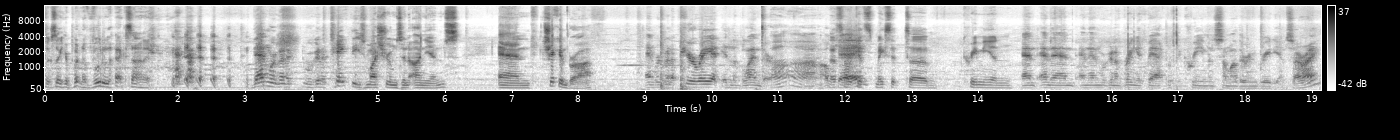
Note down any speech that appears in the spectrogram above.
Looks like you're putting a voodoo hex on it. Then we're gonna we're gonna take these mushrooms and onions and chicken broth, and we're gonna puree it in the blender. ah, Uh, that's how it gets, makes it um, creamy and. And and then and then we're gonna bring it back with the cream and some other ingredients. All right?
